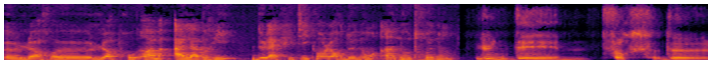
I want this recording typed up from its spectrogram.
leur, leur programme à l'abri de la critique en leur donnant un autre nom. L'une des force de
